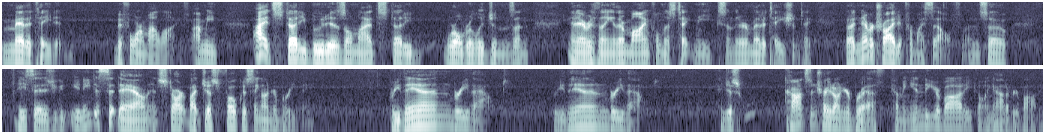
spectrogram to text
meditated before in my life. I mean, I had studied Buddhism, I had studied world religions and, and everything, and their mindfulness techniques and their meditation techniques, but I'd never tried it for myself. And so he says you, you need to sit down and start by just focusing on your breathing. Breathe in, breathe out. Breathe in, breathe out. And just concentrate on your breath coming into your body, going out of your body.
